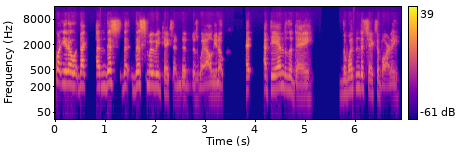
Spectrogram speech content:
but you know that and this this movie takes into it as well you know at, at the end of the day the wind that shakes a barley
